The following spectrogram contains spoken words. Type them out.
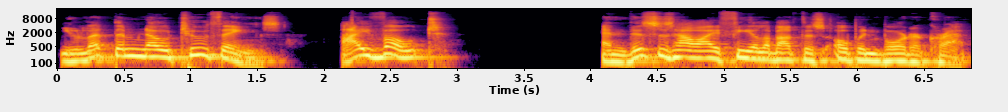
You let them know two things I vote, and this is how I feel about this open border crap.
